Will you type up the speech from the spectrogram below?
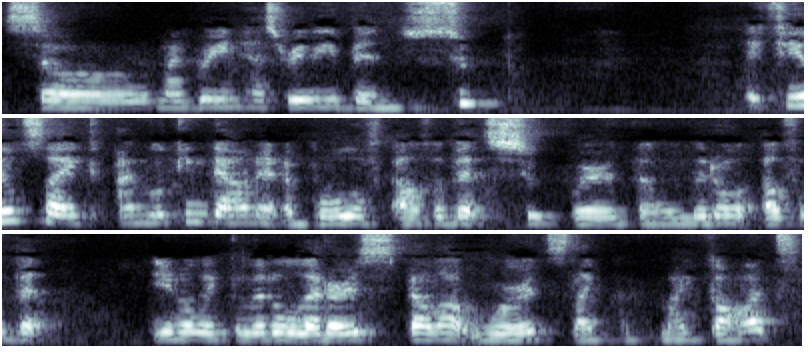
so my brain has really been soup it feels like I'm looking down at a bowl of alphabet soup where the little alphabet, you know, like the little letters spell out words like my thoughts,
